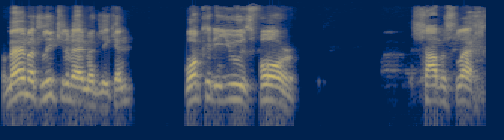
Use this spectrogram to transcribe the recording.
What can you use for Shabbos Lecht?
